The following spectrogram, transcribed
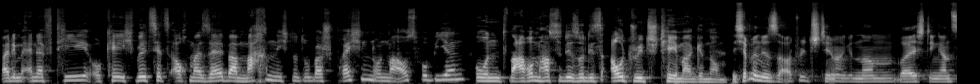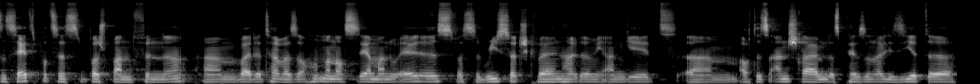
bei dem NFT? Okay, ich will es jetzt auch mal selber machen, nicht nur drüber sprechen und mal ausprobieren. Und warum hast du dir so dieses Outreach-Thema genommen? Ich habe mir dieses Outreach-Thema genommen, weil ich den ganzen Sales-Prozess super spannend finde, ähm, weil der teilweise auch immer noch sehr manuell ist, was so Research-Quellen halt irgendwie angeht. Ähm, auch das Anschreiben, das personalisierte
